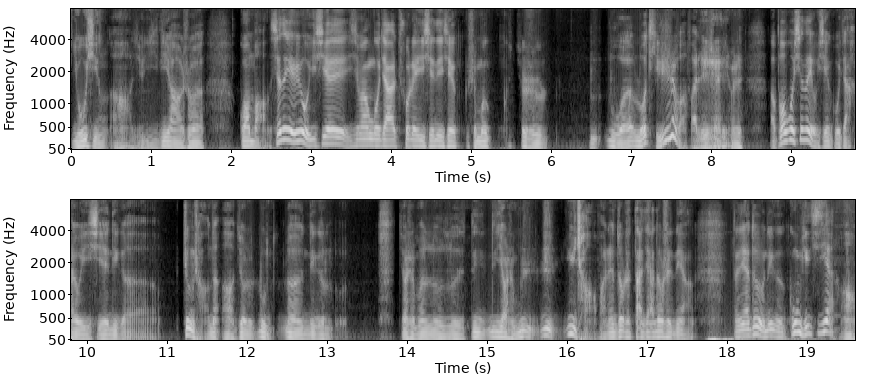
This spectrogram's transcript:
游行啊，就一定要说光膀子。现在也有一些西方国家出来一些那些什么，就是裸裸体日吧，反正是就是啊，包括现在有些国家还有一些那个正常的啊，就是露呃那个。叫什么？那那叫什么日日浴场？反正都是大家都是那样，大家都有那个公平起见啊，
